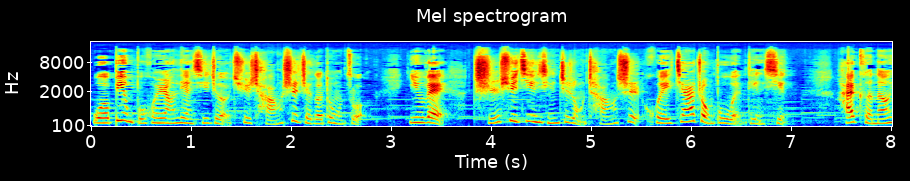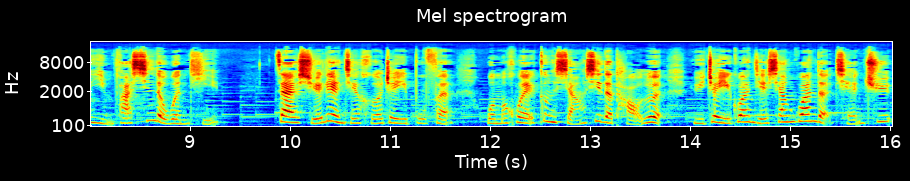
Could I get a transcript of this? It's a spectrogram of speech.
我并不会让练习者去尝试这个动作，因为持续进行这种尝试会加重不稳定性，还可能引发新的问题。在学练结合这一部分，我们会更详细的讨论与这一关节相关的前屈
